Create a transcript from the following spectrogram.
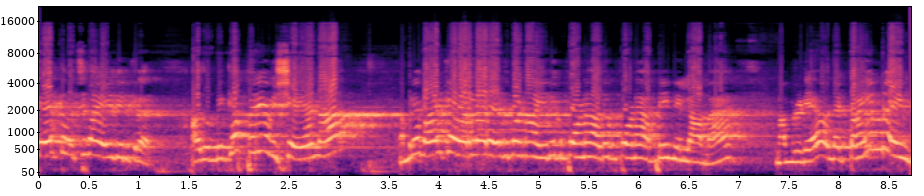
சேர்த்து வச்சு தான் எழுதியிருக்கிறார். அது மிகப்பெரிய விஷயம். ஏன்னா நம்மளே வாழ்க்கை வரலாறு எது பண்ணா இதுக்கு போனேன் அதுக்கு போனேன் அப்படின்னு இல்லாம நம்மளுடைய அந்த டைம் லைன்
